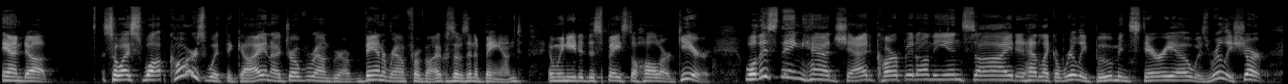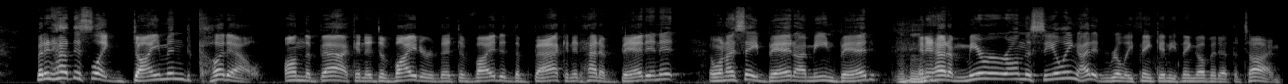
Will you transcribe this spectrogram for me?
And uh, so I swapped cars with the guy and I drove around van around for a while because I was in a band and we needed the space to haul our gear. Well, this thing had shag carpet on the inside. It had like a really booming stereo. It was really sharp, but it had this like diamond cutout on the back and a divider that divided the back and it had a bed in it. And when I say bed, I mean bed. Mm-hmm. And it had a mirror on the ceiling. I didn't really think anything of it at the time.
